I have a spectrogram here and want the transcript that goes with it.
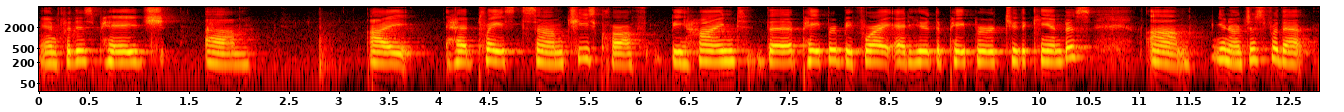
And for this page, um, I had placed some cheesecloth behind the paper before I adhered the paper to the canvas, um, you know, just for that,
